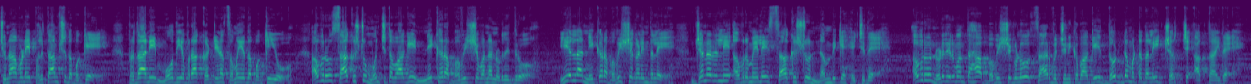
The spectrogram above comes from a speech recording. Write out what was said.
ಚುನಾವಣೆ ಫಲಿತಾಂಶದ ಬಗ್ಗೆ, ಪ್ರಧಾನಿ ಮೋದಿಯವರ ಕಠಿಣ ಸಮಯದ ಬಗ್ಗೆಯೂ ಅವರು ಸಾಕಷ್ಟು ಮುಂಚಿತವಾಗಿ ನಿಖರ ಭವಿಷ್ಯವನ್ನು ನುಡಿದಿದ್ದರು ಈ ಎಲ್ಲ ನಿಖರ ಭವಿಷ್ಯಗಳಿಂದಲೇ ಜನರಲ್ಲಿ ಅವರ ಮೇಲೆ ಸಾಕಷ್ಟು ನಂಬಿಕೆ ಹೆಚ್ಚಿದೆ. ಅವರು ನುಡಿದಿರುವಂತಹ ಭವಿಷ್ಯಗಳು ಸಾರ್ವಜನಿಕವಾಗಿ ದೊಡ್ಡ ಮಟ್ಟದಲ್ಲಿ ಚರ್ಚೆ ಆಗ್ತಾ ಇದೆ.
